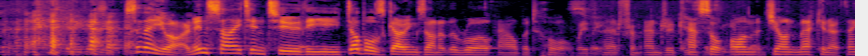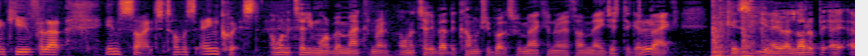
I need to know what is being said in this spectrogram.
So there you are, an insight into the doubles goings on at the Royal Albert Hall. We've Sweet. heard from Andrew Castle on John McEnroe. Thank you for that insight, Thomas Enqvist. I want to tell you more about McEnroe. I want to tell you about the commentary box with McEnroe, if I may, just to go Do. back, because you know a lot of uh, uh,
